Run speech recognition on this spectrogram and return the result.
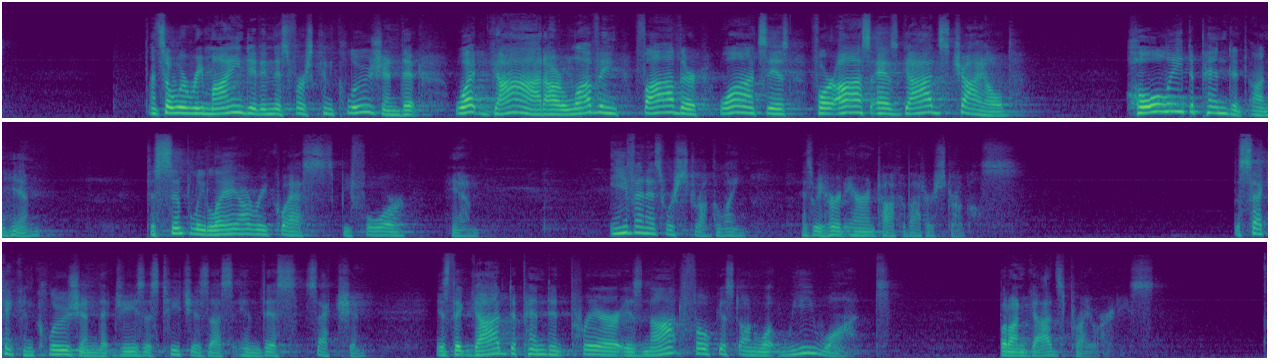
And so we're reminded in this first conclusion that what God, our loving Father, wants is for us as God's child, wholly dependent on Him, to simply lay our requests before Him, even as we're struggling as we heard Erin talk about her struggles. The second conclusion that Jesus teaches us in this section is that God dependent prayer is not focused on what we want, but on God's priorities.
